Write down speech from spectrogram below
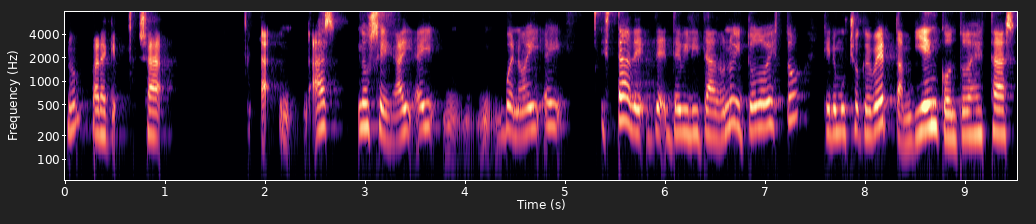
¿No? Para que, sea, no sé, hay, bueno, hay, está debilitado, ¿no? Y todo esto tiene mucho que ver también con todas estas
